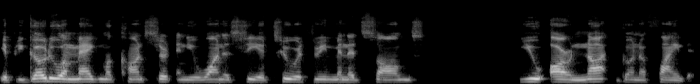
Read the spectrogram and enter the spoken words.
If you go to a Magma concert and you want to see a two or three minute songs, you are not going to find it.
